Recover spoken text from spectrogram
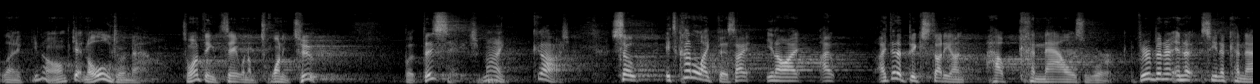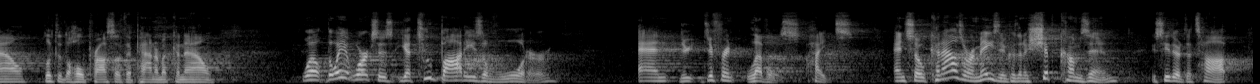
Like, you know, I'm getting older now. It's one thing to say it when I'm 22, but this age, my gosh. So it's kind of like this. I, you know, I, I, I did a big study on how canals work. Have you ever been in a, seen a canal, looked at the whole process, the Panama Canal? Well, the way it works is you got two bodies of water and they're different levels, heights. And so canals are amazing because when a ship comes in, you see there at the top,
